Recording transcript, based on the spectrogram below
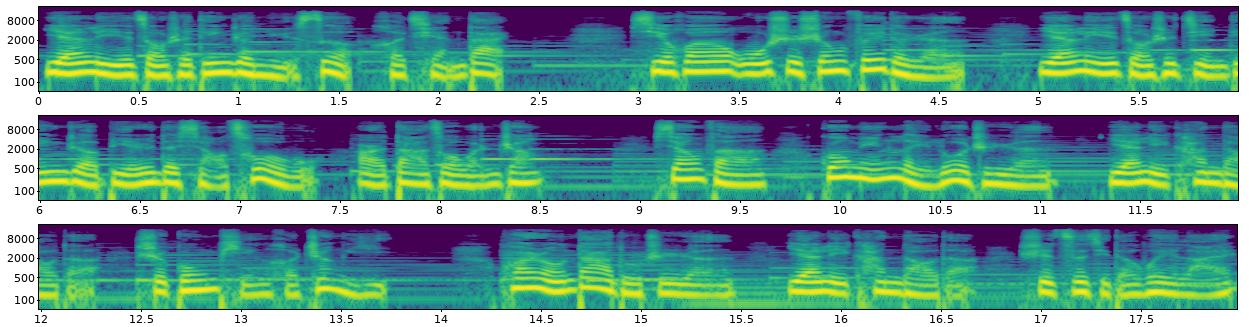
眼里总是盯着女色和钱袋，喜欢无事生非的人眼里总是紧盯着别人的小错误而大做文章。相反，光明磊落之人眼里看到的是公平和正义，宽容大度之人眼里看到的是自己的未来，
